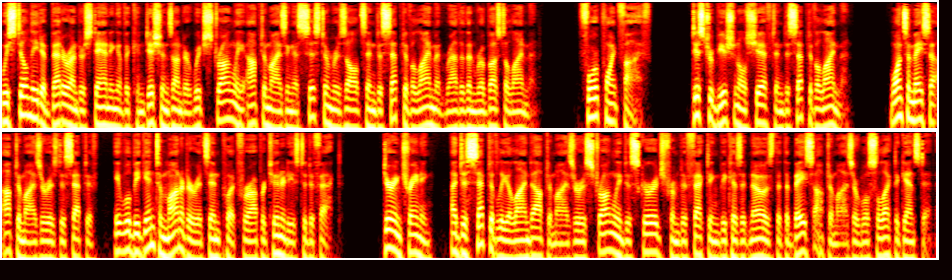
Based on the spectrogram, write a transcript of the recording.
we still need a better understanding of the conditions under which strongly optimizing a system results in deceptive alignment rather than robust alignment. 4.5. Distributional shift and deceptive alignment. Once a MESA optimizer is deceptive, it will begin to monitor its input for opportunities to defect. During training, a deceptively aligned optimizer is strongly discouraged from defecting because it knows that the base optimizer will select against it.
